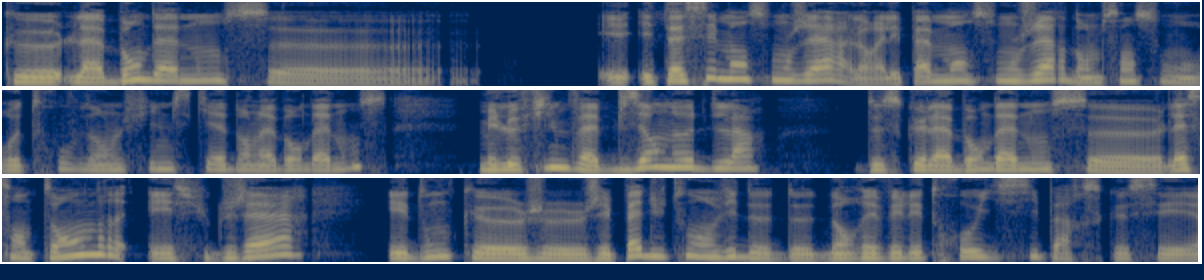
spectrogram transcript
que la bande-annonce est, assez mensongère. Alors, elle n'est pas mensongère dans le sens où on retrouve dans le film ce qu'il y a dans la bande-annonce, mais le film va bien au-delà de ce que la bande-annonce laisse entendre et suggère. Et donc, je n'ai pas du tout envie d'en de, révéler trop ici parce que c'est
